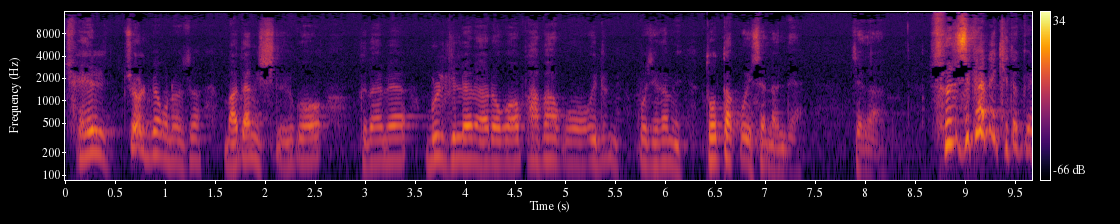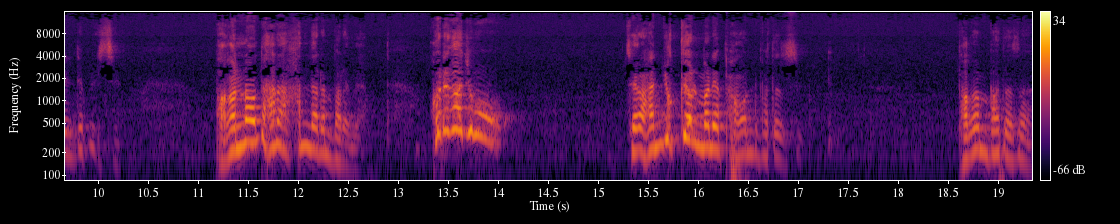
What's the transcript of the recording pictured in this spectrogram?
제일 쫄병 으로서 마당 실고 그 다음에 물 길러 나르고 밥하고 이런 고생하면 도 닦고 있었는데 제가 순식간에 기독교인이 되버렸어요. 방언 나온다 하나 한다는 바람에 그래가지고 제가 한 6개월 만에 방언을 받았어요. 방언 받아서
